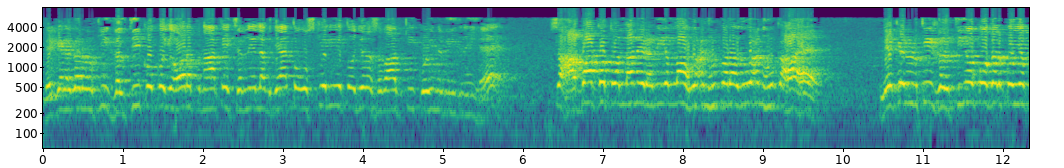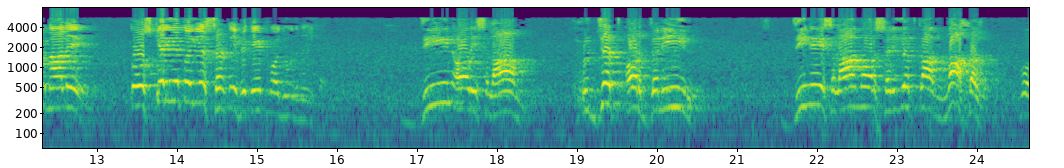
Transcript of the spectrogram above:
لیکن اگر ان کی غلطی کو کوئی اور اپنا کے چلنے لگ جائے تو اس کے لیے تو اجر و ثواب کی کوئی نوید نہیں ہے۔ صحابہ کو تو اللہ نے رضی اللہ عنہ پر رضو عنہ کہا ہے۔ لیکن ان کی غلطیوں کو اگر کوئی اپنا لے تو اس کے لیے تو یہ سرٹیفکیٹ موجود نہیں ہے۔ دین اور اسلام، حجت اور دلیل، دین اسلام اور شریعت کا ماخذ وہ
